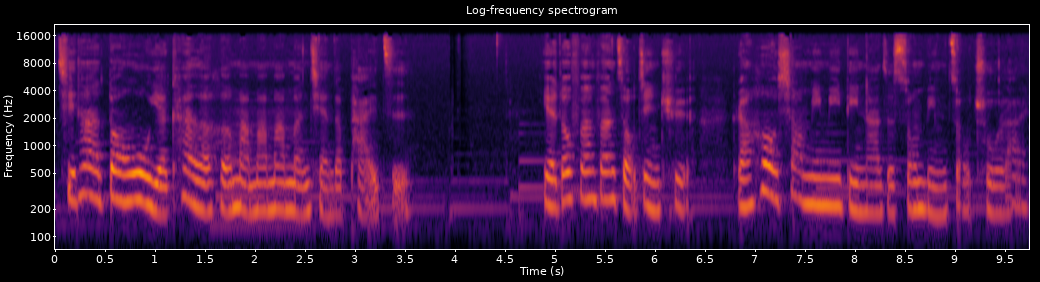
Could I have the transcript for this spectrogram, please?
其他的动物也看了河马妈妈门前的牌子，也都纷纷走进去。然后笑眯眯地拿着松饼走出来。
